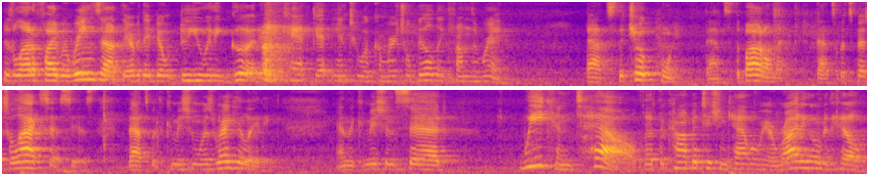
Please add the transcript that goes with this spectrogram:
There's a lot of fiber rings out there, but they don't do you any good if you can't get into a commercial building from the ring. That's the choke point. That's the bottleneck. That's what special access is. That's what the commission was regulating. And the commission said, we can tell that the competition cavalry are riding over the hill.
